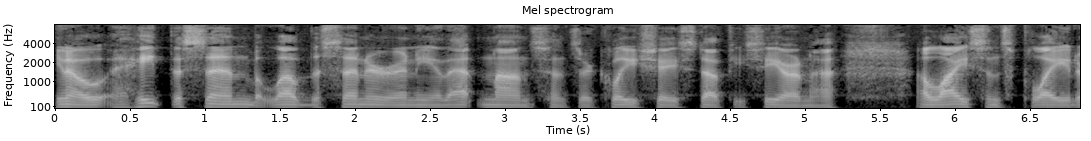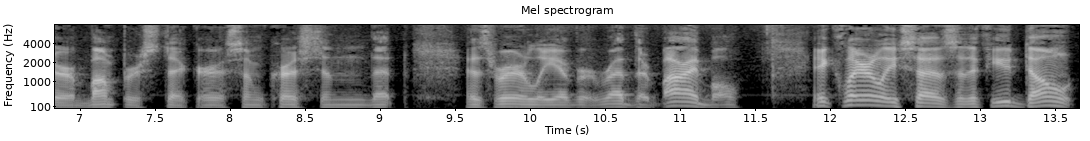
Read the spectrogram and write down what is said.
You know, hate the sin, but love the sinner, or any of that nonsense or cliche stuff you see on a, a license plate or a bumper sticker. Some Christian that has rarely ever read their Bible. It clearly says that if you don't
